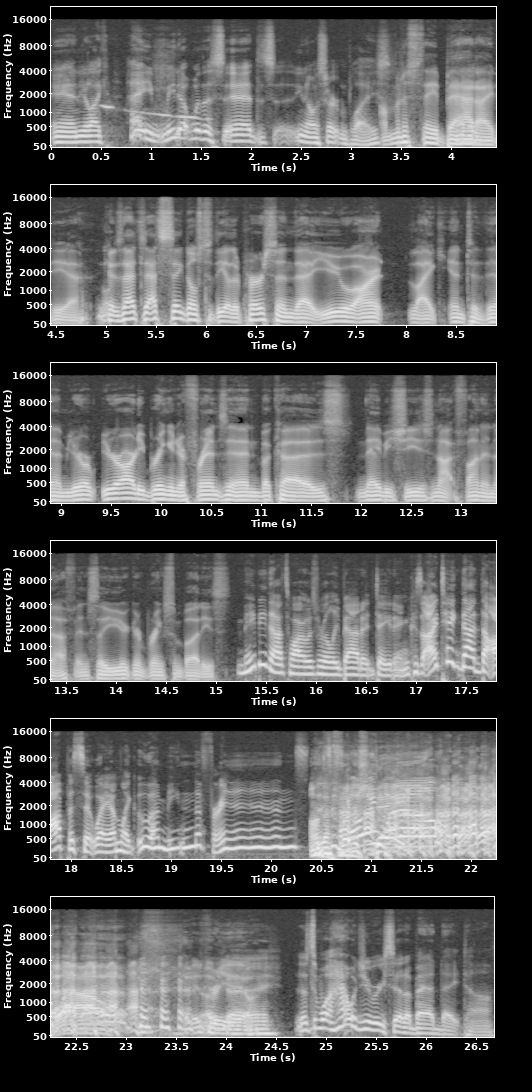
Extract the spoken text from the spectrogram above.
and you're like, hey, meet up with us at you know a certain place. I'm gonna say bad Yeah. idea because that's that signals to the other person that you aren't like into them. You're you're already bringing your friends in because maybe she's not fun enough, and so you're gonna bring some buddies. Maybe that's why I was really bad at dating because I take that the opposite way. I'm like, ooh, I'm meeting the friends. On this the is first date. well. wow, good for you. Okay. That's- well, how would you reset a bad date, Tom?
